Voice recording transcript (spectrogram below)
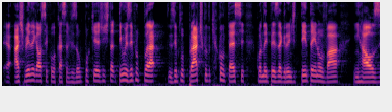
é acho bem legal você colocar essa visão porque a gente tá, tem um exemplo, pra, exemplo prático do que acontece quando a empresa grande tenta inovar em house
